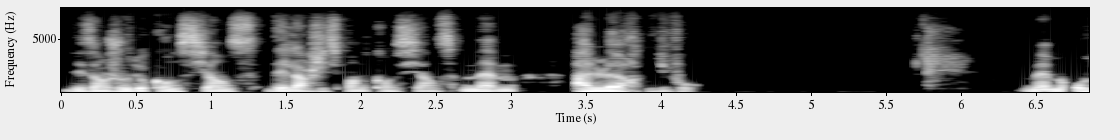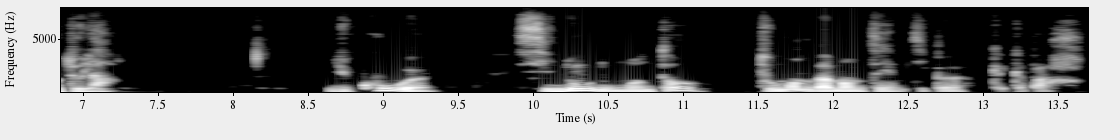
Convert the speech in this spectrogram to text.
Des enjeux de conscience, d'élargissement de conscience, même à leur niveau. Même au-delà. Du coup, euh, si nous, nous montons, tout le monde va monter un petit peu, quelque part.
